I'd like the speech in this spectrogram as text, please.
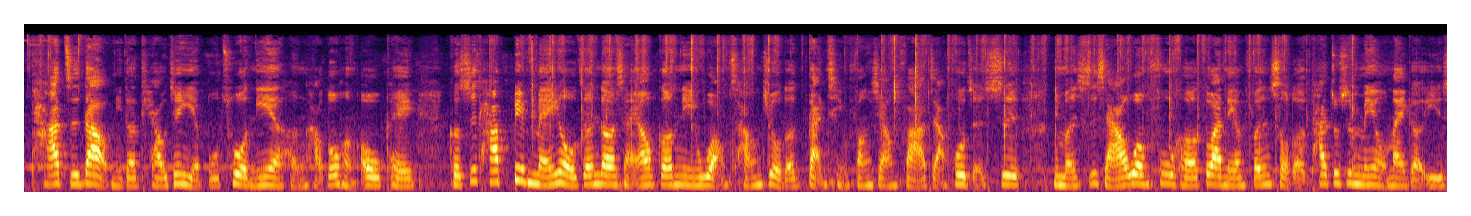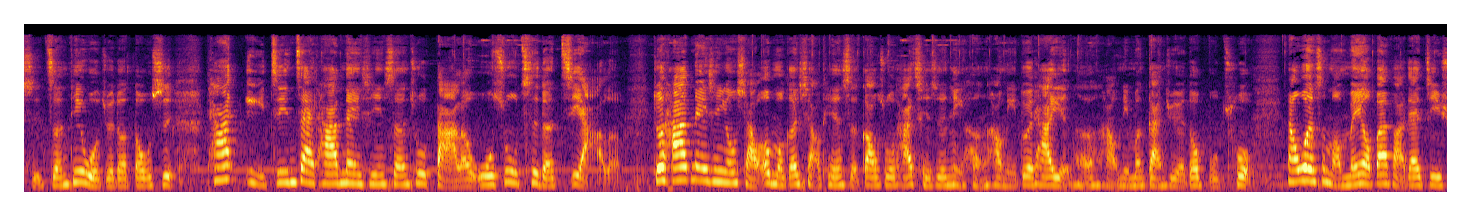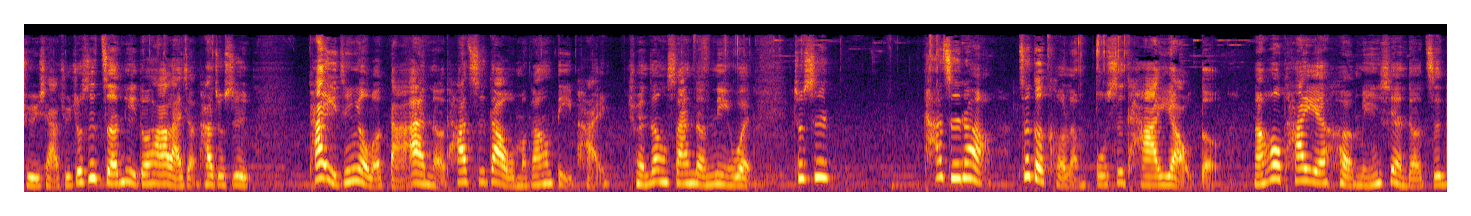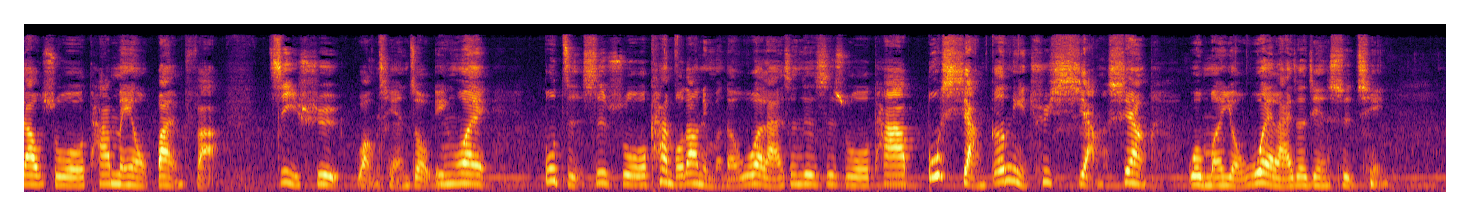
他知道你的条件也不错，你也很好，都很 OK。可是他并没有真的想要跟你往长久的感情方向发展，或者是你们是想要问复合、断联、分手的，他就是没有那个意思。整体我觉得都是他已经在他内心深处打了无数次的架了，就他内心有小恶魔跟小天使告诉他，其实你很好，你对他也很好，你们感觉也都不错。那为什么没有办法再继续下去？就是整体对他来来讲，他就是他已经有了答案了。他知道我们刚刚底牌权杖三的逆位，就是他知道这个可能不是他要的，然后他也很明显的知道说他没有办法继续往前走，因为不只是说看不到你们的未来，甚至是说他不想跟你去想象我们有未来这件事情。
